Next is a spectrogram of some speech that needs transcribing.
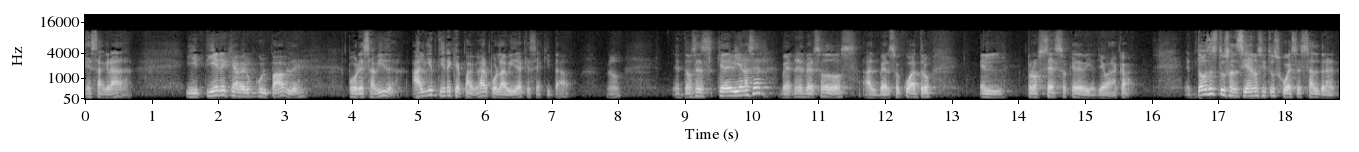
es sagrada. Y tiene que haber un culpable por esa vida. Alguien tiene que pagar por la vida que se ha quitado. ¿no? Entonces, ¿qué debían hacer? Ven el verso 2 al verso 4 el proceso que debían llevar a cabo. Entonces tus ancianos y tus jueces saldrán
